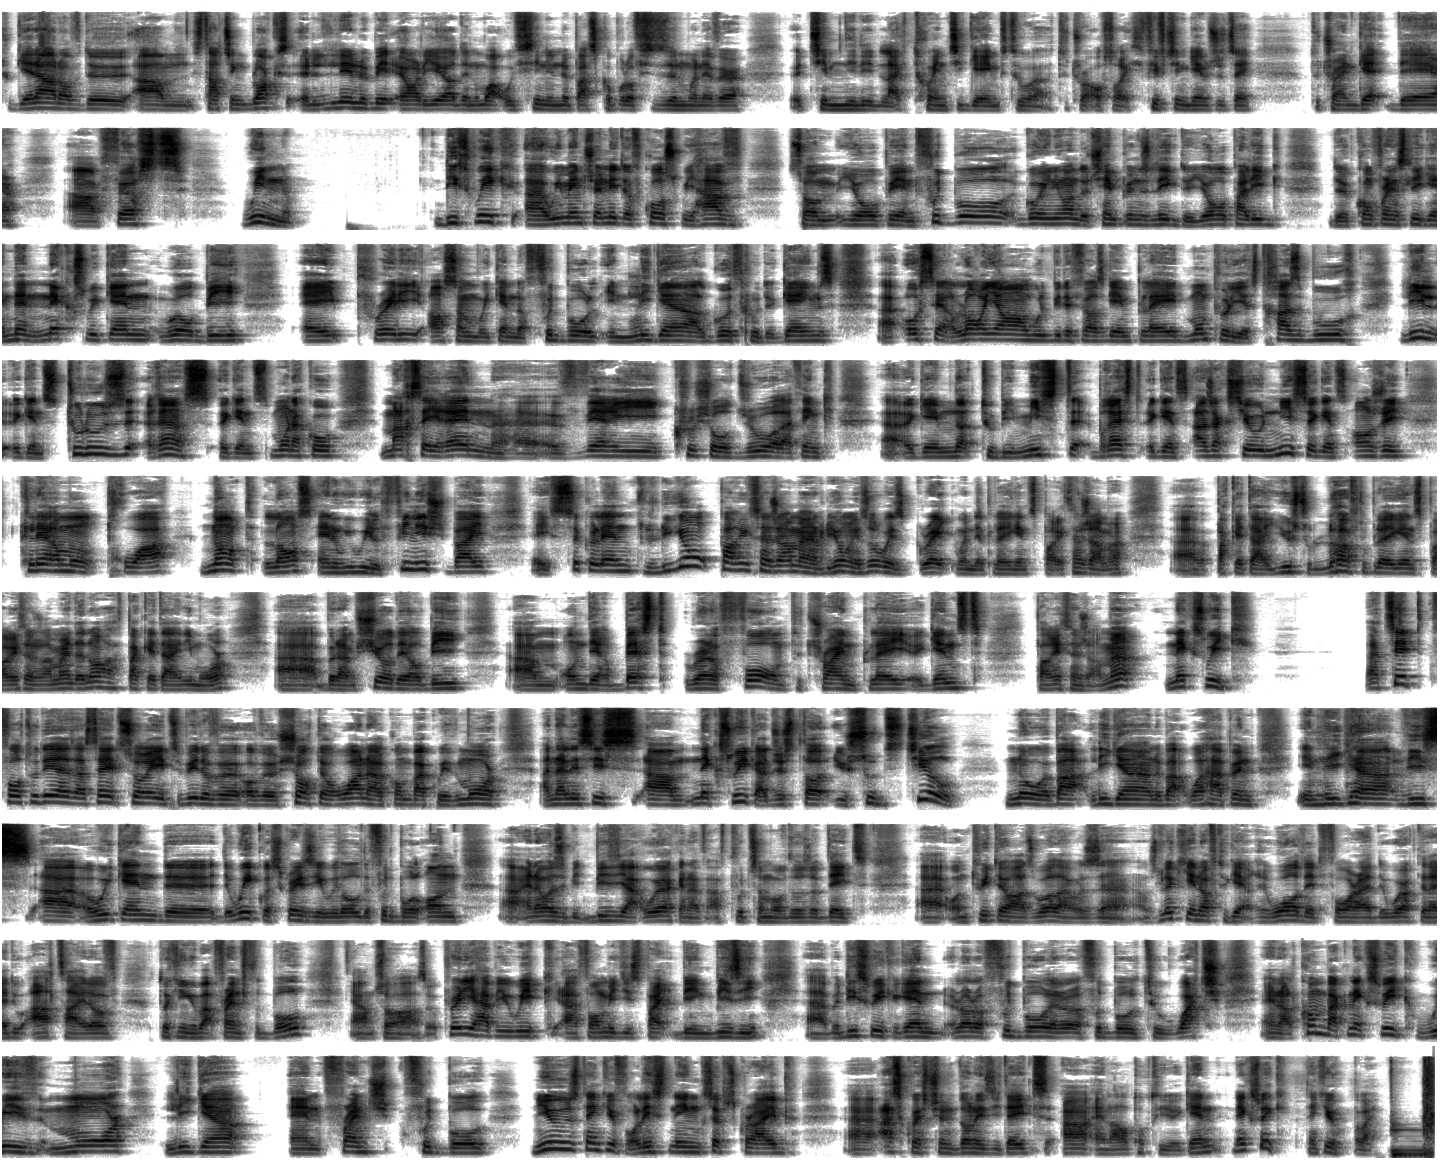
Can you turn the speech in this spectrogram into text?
to get out of the um, starting blocks a little bit earlier than what we've seen in the past couple of seasons. Whenever a team needed like 20 games to uh, to try, oh sorry, 15 games to say, to try and get their uh, first win this week, uh, we mentioned it, of course, we have some European football going on, the Champions League, the Europa League, the Conference League, and then next weekend will be a pretty awesome weekend of football in Ligue 1. I'll go through the games. Uh, Auxerre Lorient will be the first game played. Montpellier Strasbourg. Lille against Toulouse. Reims against Monaco. Marseille Rennes, uh, a very crucial duel, I think. Uh, a game not to be missed. Brest against Ajaccio. Nice against Angers. Clermont 3, Nantes, Lens, and we will finish by a succulent Lyon Paris Saint Germain. Lyon is always great when they play against Paris Saint Germain. Uh, Paqueta used to love to play against Paris Saint Germain. They don't have Paqueta anymore, uh, but I'm sure they'll be um, on their best run of form to try and play against Paris Saint Germain next week. That's it for today. As I said, sorry, it's a bit of a, of a shorter one. I'll come back with more analysis um, next week. I just thought you should still know about Ligue 1, and about what happened in Ligue 1 this uh, weekend. The, the week was crazy with all the football on, uh, and I was a bit busy at work, and I've, I've put some of those updates uh, on Twitter as well. I was uh, I was lucky enough to get rewarded for uh, the work that I do outside of talking about French football. Um, so uh, so pretty happy week for me despite being busy. but this week again, a lot of football, a lot of football to watch, and I'll come back next week with more Ligue 1 and French football news. Thank you for listening. Subscribe, uh, ask questions, don't hesitate. Uh, and I'll talk to you again next week. Thank you. Bye bye.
